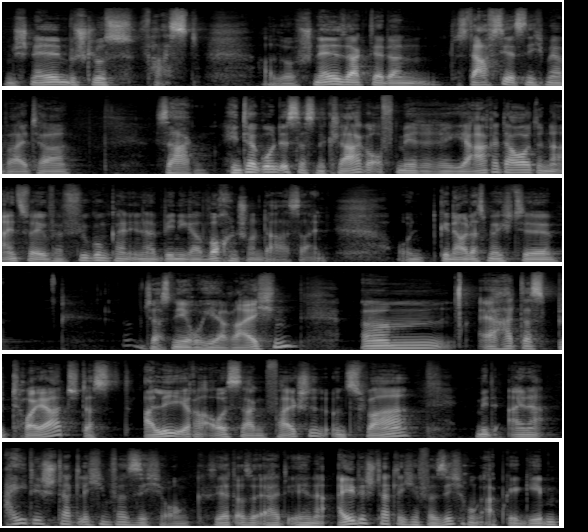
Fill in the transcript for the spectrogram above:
einen schnellen Beschluss fasst. Also schnell sagt er dann, das darfst du jetzt nicht mehr weiter sagen. Hintergrund ist, dass eine Klage oft mehrere Jahre dauert und eine einstweilige Verfügung kann innerhalb weniger Wochen schon da sein. Und genau das möchte Jasnero hier erreichen. Ähm, er hat das beteuert, dass alle ihre Aussagen falsch sind und zwar mit einer eidesstattlichen Versicherung. Sie hat also, er hat ihr eine eidesstattliche Versicherung abgegeben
